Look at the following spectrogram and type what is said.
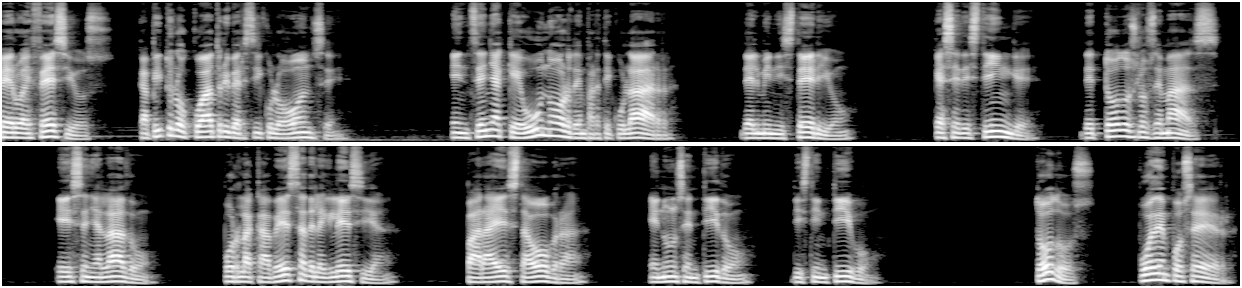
Pero Efesios capítulo 4 y versículo 11 enseña que un orden particular del ministerio que se distingue de todos los demás es señalado por la cabeza de la Iglesia para esta obra en un sentido distintivo. Todos pueden poseer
